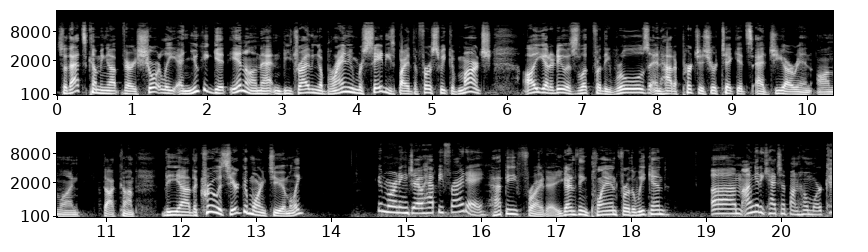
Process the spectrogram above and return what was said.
So that's coming up very shortly, and you could get in on that and be driving a brand new Mercedes by the first week of March. All you got to do is look for the rules and how to purchase your tickets at grnonline.com. The uh, the crew is here. Good morning to you, Emily. Good morning, Joe. Happy Friday. Happy Friday. You got anything planned for the weekend? Um, I'm going to catch up on homework.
